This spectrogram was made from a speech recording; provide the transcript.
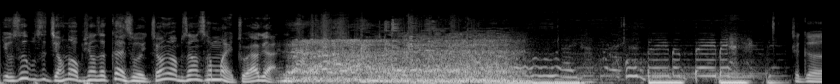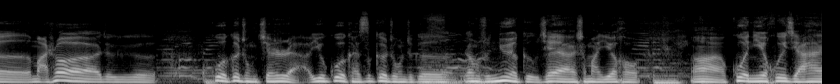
有时候不是讲到不行才盖厕所，讲到不行才买砖盖。这个马上这个过各种节日啊，又过开始各种这个人们说虐狗节啊什么也好啊，过年回家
